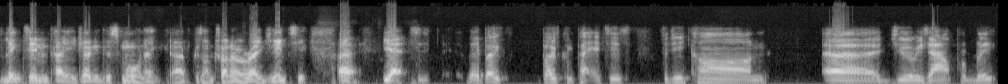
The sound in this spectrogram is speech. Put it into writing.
LinkedIn page only this morning uh, because I'm trying to arrange an interview. Uh, yeah, so they're both both competitors. Sajid Khan uh, jury's out probably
